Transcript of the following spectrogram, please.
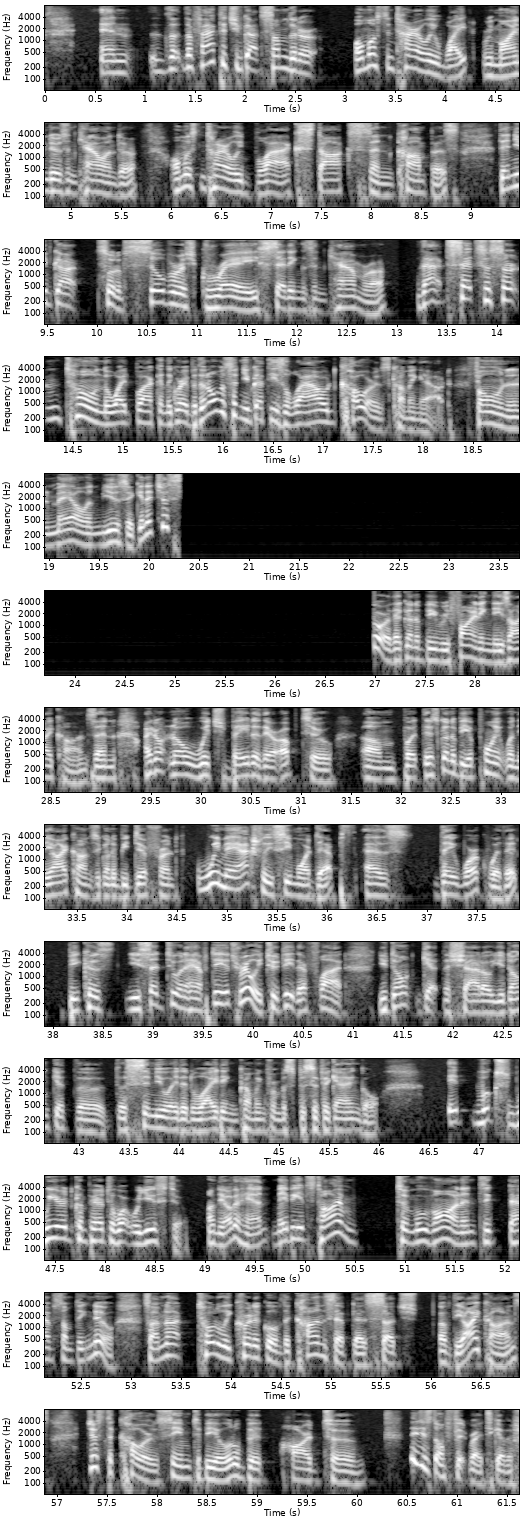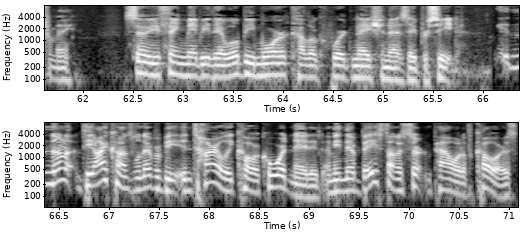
And the, the fact that you've got some that are almost entirely white, reminders and calendar, almost entirely black, stocks and compass. Then you've got sort of silverish gray settings and camera. That sets a certain tone, the white, black, and the gray. But then all of a sudden you've got these loud colors coming out phone and mail and music. And it just Sure, they're going to be refining these icons, and I don't know which beta they're up to, um, but there's going to be a point when the icons are going to be different. We may actually see more depth as they work with it because you said two and a half D. It's really two D. They're flat. You don't get the shadow. You don't get the the simulated lighting coming from a specific angle. It looks weird compared to what we're used to. On the other hand, maybe it's time to move on and to have something new. So I'm not totally critical of the concept as such of the icons. Just the colors seem to be a little bit hard to. They just don't fit right together for me. So you think maybe there will be more color coordination as they proceed? None, the icons will never be entirely color coordinated. I mean, they're based on a certain palette of colors.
